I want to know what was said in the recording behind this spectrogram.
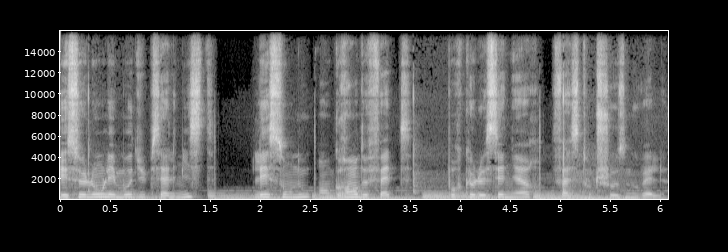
et selon les mots du psalmiste, laissons-nous en grande fête pour que le Seigneur fasse toutes choses nouvelles.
